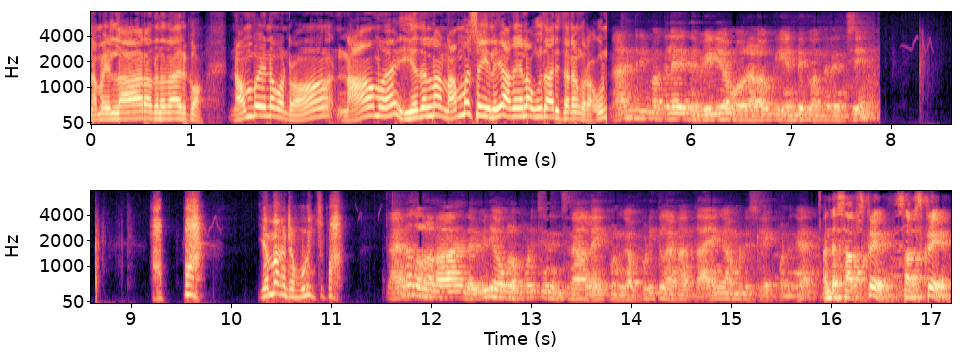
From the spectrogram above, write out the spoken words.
நம்ம எல்லாரும் அதுலதான் இருக்கோம். நம்ம என்ன பண்றோம்? நாம எதெல்லாம் நம்ம செய்யலையோ அதையெல்லாம் ஊதாரி தரங்குறோம் நன்றி மக்களே இந்த வீடியோ ஓரளவுக்கு எண்டுக்கு வந்துருந்துச்சு. அப்பா எம்மா கிட்ட முடிச்சுப்பா. நான் என்ன சொல்றேன்னா இந்த வீடியோ உங்களுக்கு பிடிச்சிருந்துச்சுன்னா லைக் பண்ணுங்க. பிடிக்கலன்னா தயங்காம டிஸ்லைக் பண்ணுங்க. அந்த சப்ஸ்கிரைப் சப்ஸ்கிரைப்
